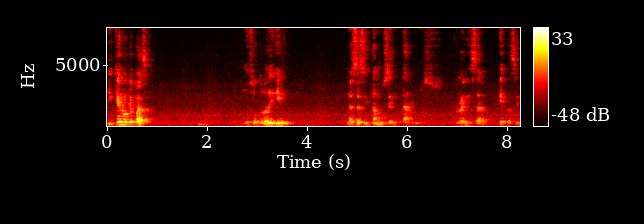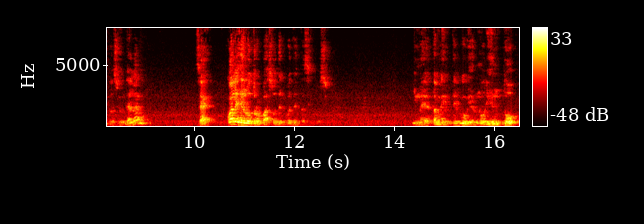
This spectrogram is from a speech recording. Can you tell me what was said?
¿Y qué es lo que pasa? Nosotros dijimos, necesitamos sentarnos, revisar esta situación de alarma. O sea, ¿cuál es el otro paso después de esta situación? Inmediatamente el gobierno orientó,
